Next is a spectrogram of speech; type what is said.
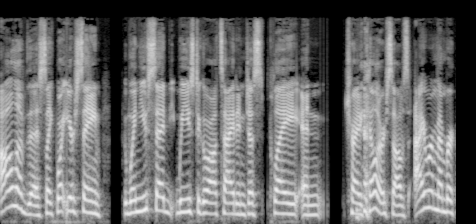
all of this, like what you're saying, when you said we used to go outside and just play and try to kill ourselves, I remember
